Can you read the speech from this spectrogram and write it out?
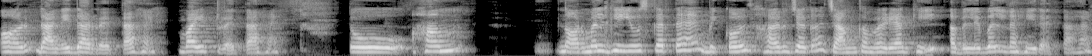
और दानेदार रहता है वाइट रहता है। तो हम नॉर्मल घी यूज़ करते हैं बिकॉज़ हर जगह जाम खम्भड़िया घी अवेलेबल नहीं रहता है।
